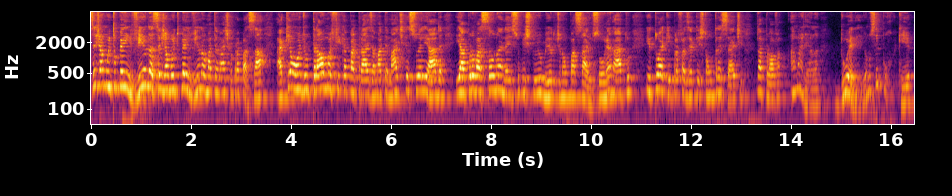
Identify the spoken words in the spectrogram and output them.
Seja muito bem-vinda, seja muito bem-vindo ao Matemática para Passar. Aqui é onde o trauma fica para trás, a matemática é sua aliada e a aprovação no Enem substitui o medo de não passar. Eu sou o Renato e estou aqui para fazer a questão 137 da prova amarela do Enem. Eu não sei por que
